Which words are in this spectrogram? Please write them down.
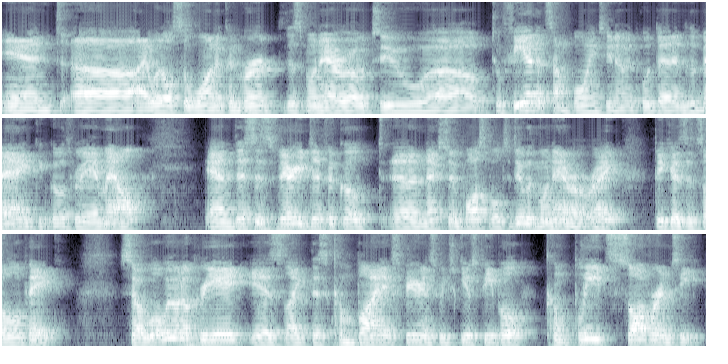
And uh, I would also want to convert this Monero to uh, to fiat at some point, you know, and put that into the bank and go through AML. And this is very difficult, uh, next to impossible to do with Monero, right? Because it's all opaque. So what we want to create is like this combined experience, which gives people complete sovereignty,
